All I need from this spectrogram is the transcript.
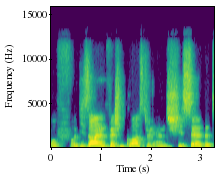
of design and fashion cluster, and she said that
